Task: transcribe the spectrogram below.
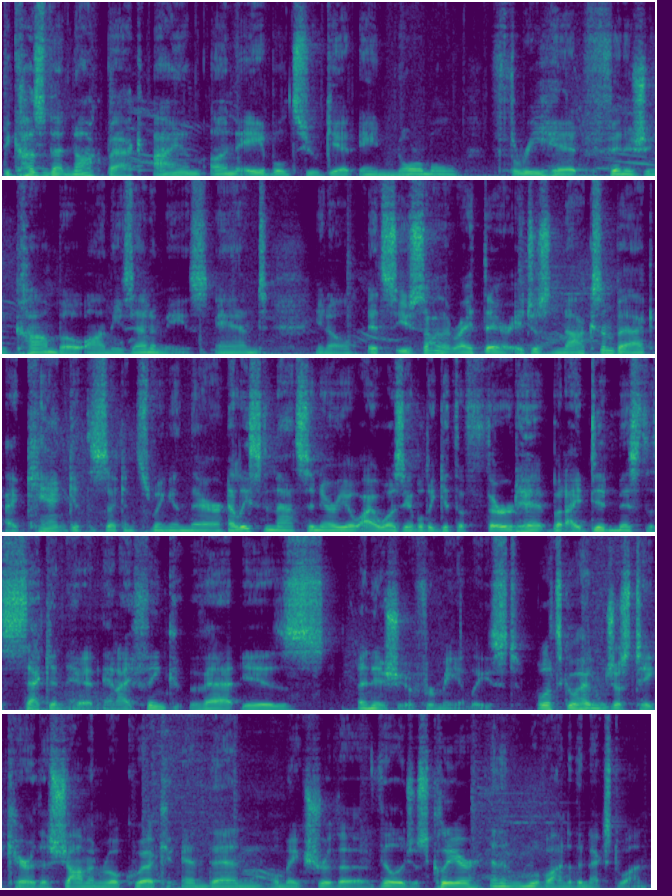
Because of that knockback, I am unable to get a normal three-hit finishing combo on these enemies. And, you know, it's you saw that right there. It just knocks them back. I can't get the second swing in there. At least in that scenario, I was able to get the third hit, but I did miss the second hit. And I think that is an issue for me at least. But let's go ahead and just take care of the shaman real quick, and then we'll make sure the village is clear, and then we'll move on to the next one.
